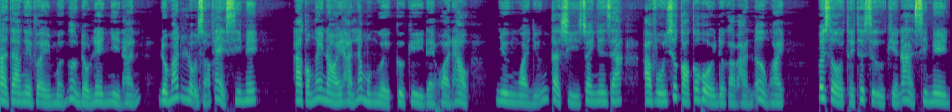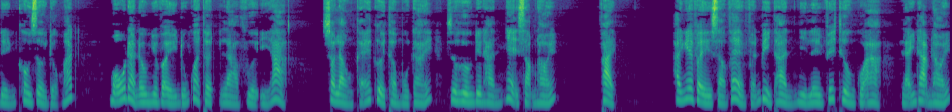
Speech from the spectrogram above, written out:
Ả ta nghe vậy mới ngẩng đầu lên nhìn hắn, đôi mắt lộ rõ vẻ si mê. À có nghe nói hắn là một người cực kỳ đẹp hoàn hảo, nhưng ngoài những tạp chí doanh nhân ra, à vốn chưa có cơ hội được gặp hắn ở ngoài. Bây giờ thấy thật sự khiến ả si mê đến không rời được mắt. Mẫu đàn ông như vậy đúng quả thật là vừa ý à. Cho lòng khẽ cười thầm một cái, rồi hướng đến hắn nhẹ giọng nói. Phải. Hắn nghe vậy dáng vẻ vẫn bình thản nhìn lên vết thương của ả, lãnh đạm nói.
